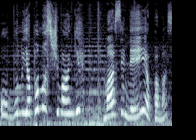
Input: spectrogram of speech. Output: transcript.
O bunu yapamaz Şivangi. Mansi neyi yapamaz?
